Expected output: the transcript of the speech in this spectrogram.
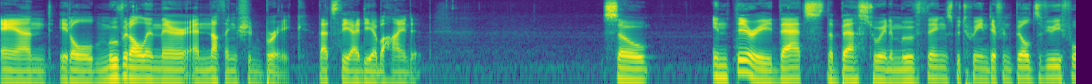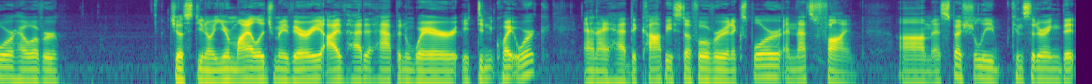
and it'll move it all in there and nothing should break. That's the idea behind it. So in theory, that's the best way to move things between different builds of UE4. However, just, you know, your mileage may vary. I've had it happen where it didn't quite work and I had to copy stuff over in Explorer, and that's fine. Um, especially considering that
